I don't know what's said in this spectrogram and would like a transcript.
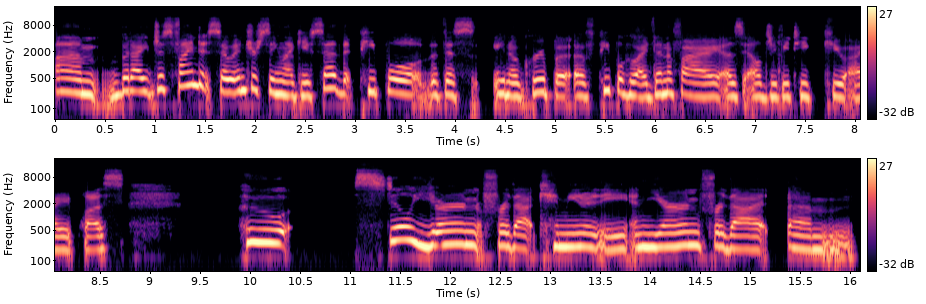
Um, but I just find it so interesting, like you said, that people that this, you know, group of people who identify as LGBTQIA plus who still yearn for that community and yearn for that um,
